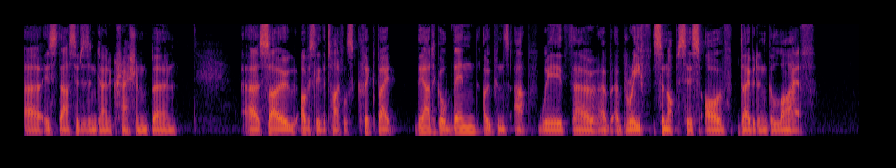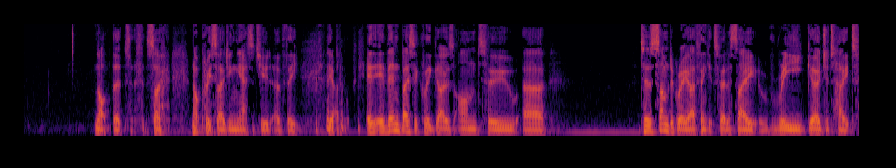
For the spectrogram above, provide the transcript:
Uh, is Star Citizen going to crash and burn? Uh, so obviously the title's clickbait. The article then opens up with uh, a, a brief synopsis of David and Goliath. Not that, so not presaging the attitude of the, the article. It, it then basically goes on to, uh, to some degree, I think it's fair to say, regurgitate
